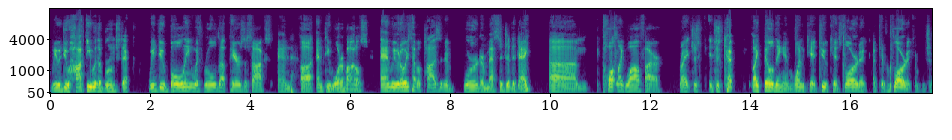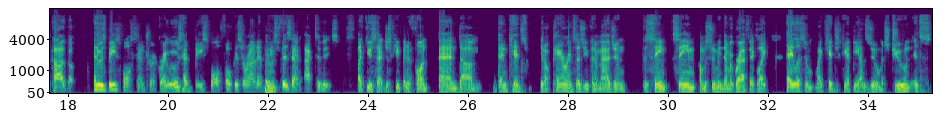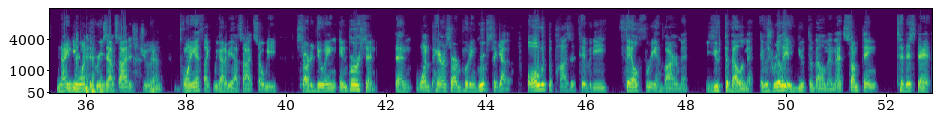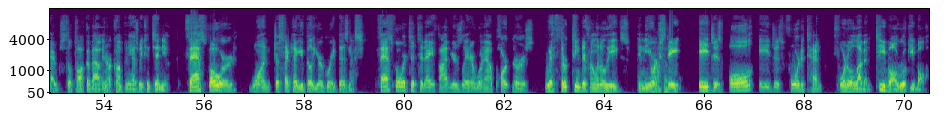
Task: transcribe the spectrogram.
We would do hockey with a broomstick. We'd do bowling with rolled up pairs of socks and uh, empty water bottles. And we would always have a positive word or message of the day um, caught like wildfire, right? Just it just kept like building and one kid, two kids, Florida, a kid from Florida, a kid from Chicago. And it was baseball centric, right? We always had baseball focus around it, but mm-hmm. it was phys ed activities. Like you said, just keeping it fun. And um, then kids, you know, parents, as you can imagine, because same, same, I'm assuming demographic, like, hey, listen, my kid just can't be on Zoom. It's June, it's 91 degrees outside. It's June yeah. 20th. Like, we got to be outside. So we started doing in person. Then one parent started putting groups together, all with the positivity, fail free environment, youth development. It was really a youth development. And that's something to this day I still talk about in our company as we continue. Fast forward one, just like how you built your great business. Fast forward to today, five years later, we're now partners with 13 different little leagues in New York awesome. State, ages, all ages four to 10 four to 11, T ball, rookie ball.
